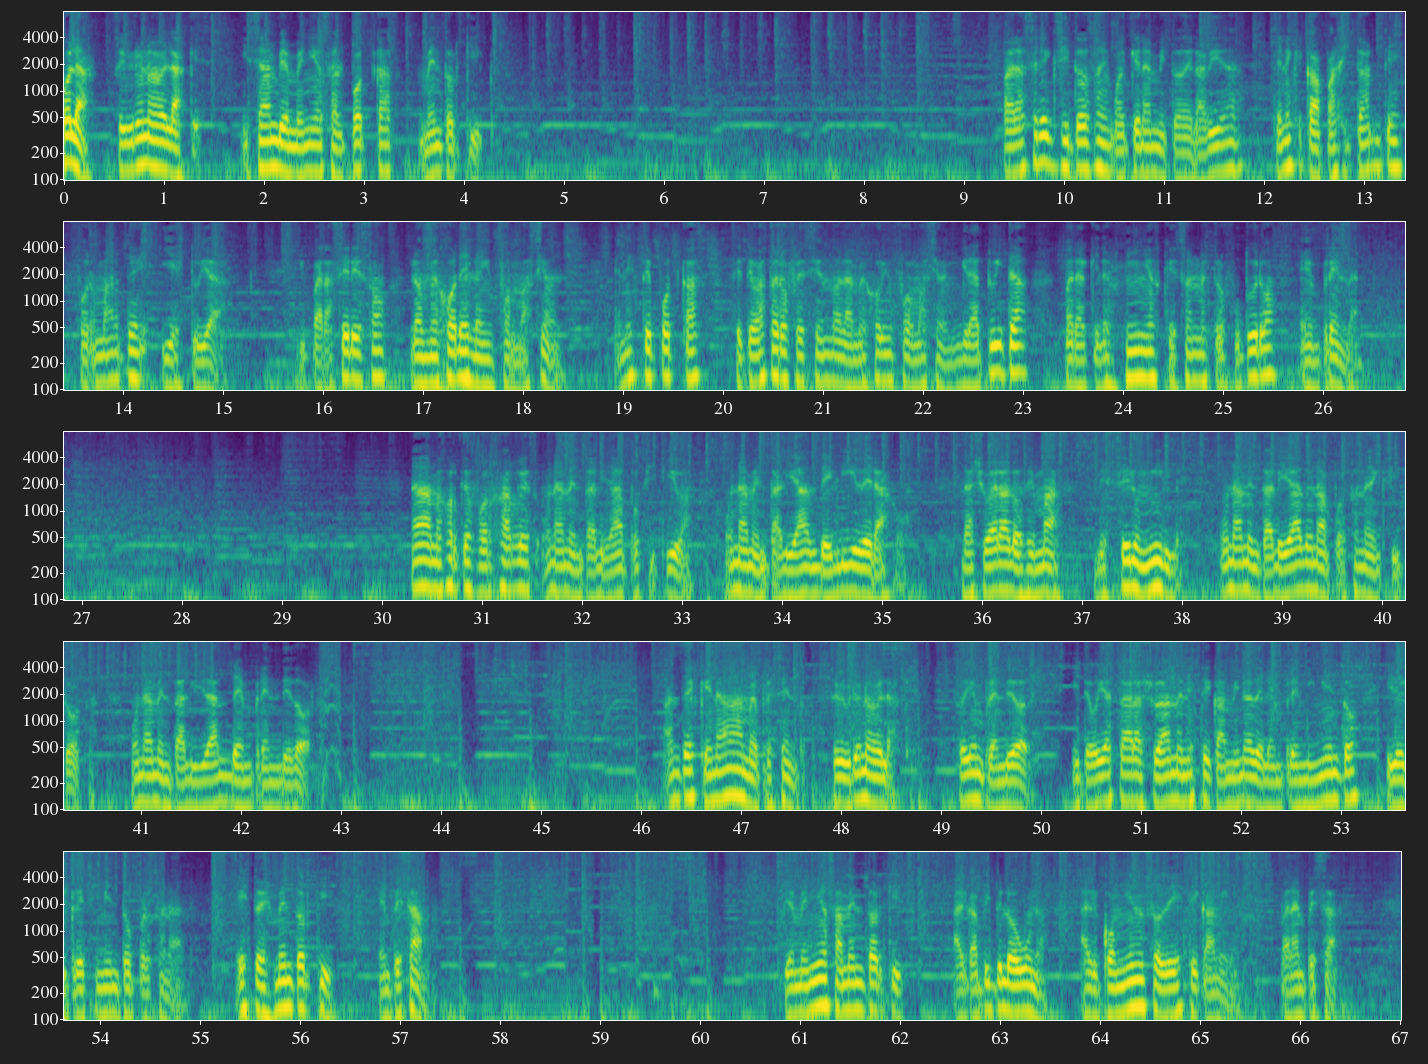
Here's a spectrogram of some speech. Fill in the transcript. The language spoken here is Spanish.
Hola, soy Bruno Velázquez y sean bienvenidos al podcast Mentor Kids. Para ser exitoso en cualquier ámbito de la vida, tenés que capacitarte, formarte y estudiar. Y para hacer eso, lo mejor es la información. En este podcast se te va a estar ofreciendo la mejor información gratuita para que los niños que son nuestro futuro emprendan. Nada mejor que forjarles una mentalidad positiva, una mentalidad de liderazgo, de ayudar a los demás, de ser humilde, una mentalidad de una persona exitosa, una mentalidad de emprendedor. Antes que nada me presento, soy Bruno Velázquez, soy emprendedor y te voy a estar ayudando en este camino del emprendimiento y del crecimiento personal. Esto es Mentor Kids, empezamos. Bienvenidos a Mentor Kids, al capítulo 1, al comienzo de este camino. Para empezar,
